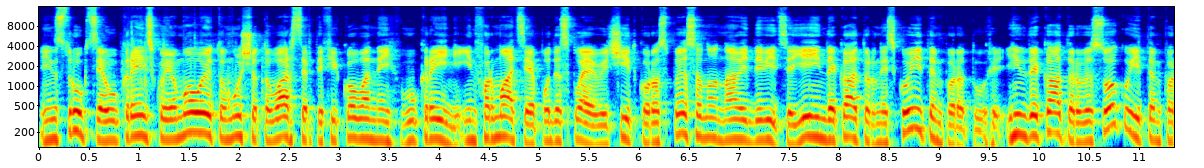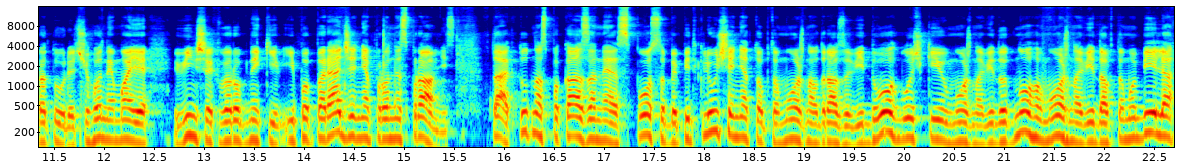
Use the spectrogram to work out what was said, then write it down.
Інструкція українською мовою, тому що товар сертифікований в Україні. Інформація по дисплею чітко розписано. Навіть дивіться, є індикатор низької температури, індикатор високої температури, чого немає в інших виробників, і попередження про несправність. Так, тут нас показані способи підключення, тобто можна одразу від двох блочків, можна від одного, можна від автомобіля.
